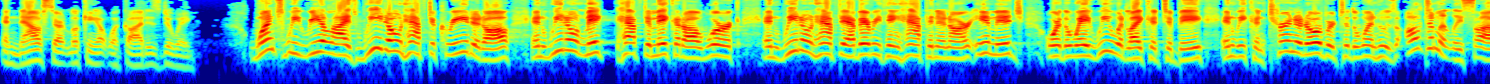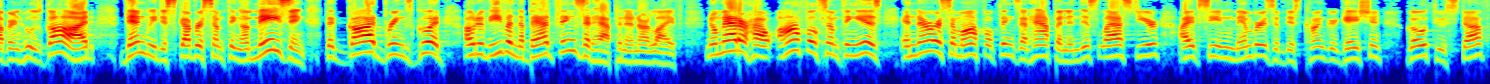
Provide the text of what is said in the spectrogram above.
and now start looking at what God is doing. Once we realize we don't have to create it all and we don't make, have to make it all work and we don't have to have everything happen in our image or the way we would like it to be, and we can turn it over to the one who's ultimately sovereign, who's God, then we discover something amazing that God brings good out of even the bad things that happen in our life. No matter how awful something is, and there are some awful things that happen. In this last year, I have seen members of this congregation go through stuff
